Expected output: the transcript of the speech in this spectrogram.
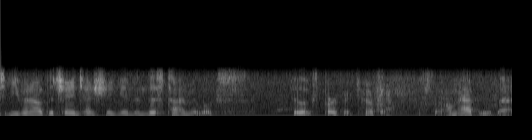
to even out the chain tension again. And this time it looks it looks perfect. Okay, so I'm happy with that.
